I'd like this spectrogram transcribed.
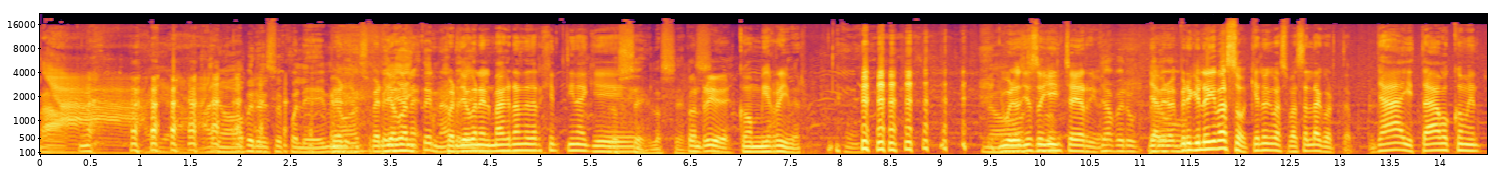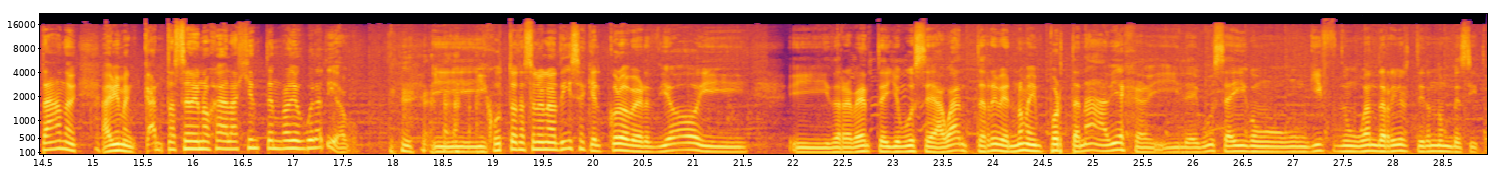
Ah, ya, no, pero eso es polémico. Per- no, eso es perdió con, interna, perdió pelea- con el más grande de Argentina que. Lo sé, lo sé. lo Con sé. River. Con mi River. No, Y bueno, yo soy hincha de River. Ya, pero. Ya, pero, pero ¿qué es lo que pasó? ¿Qué es lo que pasó? Hacer la corta. Ya, y estábamos comentando. A mí me encanta hacer enojar a la gente en radio cooperativa. po. Y, y justo sale la noticia que el Colo perdió y, y de repente yo puse aguante River, no me importa nada vieja. Y le puse ahí como un gif de un One de River tirando un besito.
